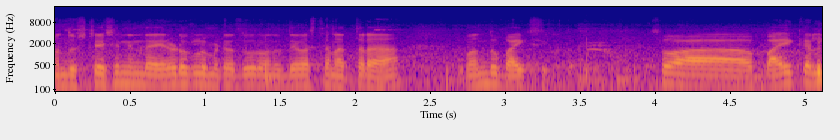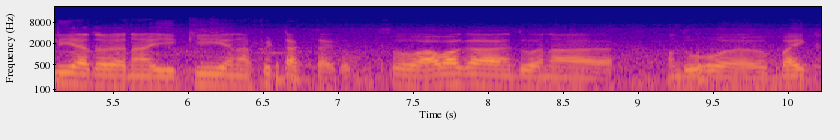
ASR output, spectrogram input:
ಒಂದು ಸ್ಟೇಷನಿಂದ ಎರಡು ಕಿಲೋಮೀಟರ್ ದೂರ ಒಂದು ದೇವಸ್ಥಾನ ಹತ್ರ ಒಂದು ಬೈಕ್ ಸಿಕ್ತು. ಸೊ ಆ ಬೈಕಲ್ಲಿ ಅದು ನಾ ಈ ಕೀ ಏನ ಫಿಟ್ ಆಗ್ತಾಯಿತ್ತು ಸೊ ಆವಾಗ ಅದು ನಾ ಒಂದು ಬೈಕ್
